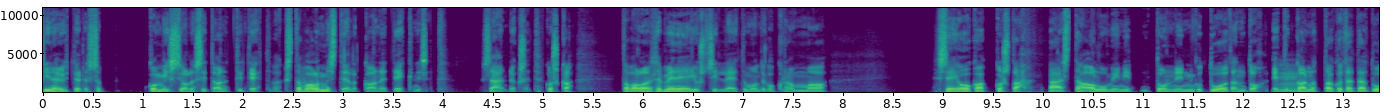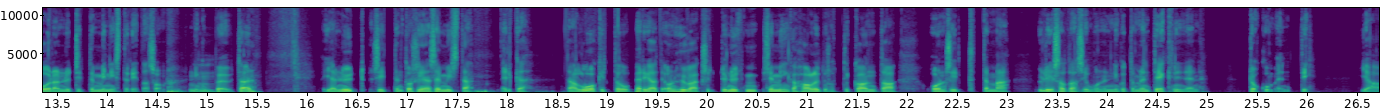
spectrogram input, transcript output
siinä yhteydessä komissiolle sitten annettiin tehtäväksi, että valmistelkaa ne tekniset säännökset, koska tavallaan se menee just silleen, että montako grammaa CO2 päästää alumiinitonnin niin tuotanto, että mm. kannattaako tätä tuoda nyt sitten ministeritason niin kuin mm. pöytään. Ja nyt sitten tosiaan se, mistä, eli tämä luokitteluperiaate on hyväksytty, nyt se, mihinkä hallitus otti kantaa, on sitten tämä yli satasivuinen niin tämmöinen tekninen dokumentti. Ja,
